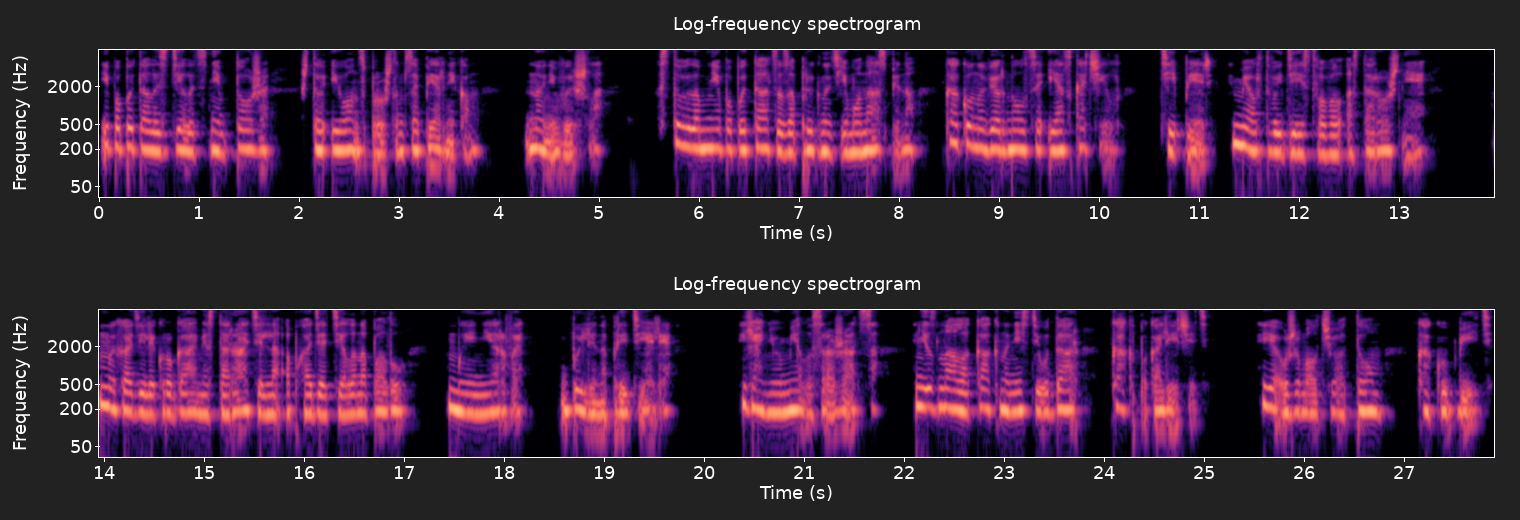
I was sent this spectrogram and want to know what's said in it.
и попыталась сделать с ним то же, что и он с прошлым соперником. Но не вышло. Стоило мне попытаться запрыгнуть ему на спину, как он увернулся и отскочил. Теперь мертвый действовал осторожнее. Мы ходили кругами, старательно обходя тело на полу, Мои нервы были на пределе. Я не умела сражаться, не знала, как нанести удар, как покалечить. Я уже молчу о том, как убить.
